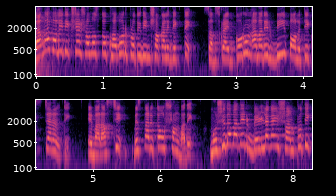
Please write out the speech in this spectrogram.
বাংলা পলিটিক্সের সমস্ত খবর প্রতিদিন সকালে দেখতে সাবস্ক্রাইব করুন আমাদের বি পলিটিক্স চ্যানেলটি। এবার আসছি বিস্তারিত সংবাদে। মুর্শিদাবাদের বেলডাঙ্গায় সাম্প্রতিক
